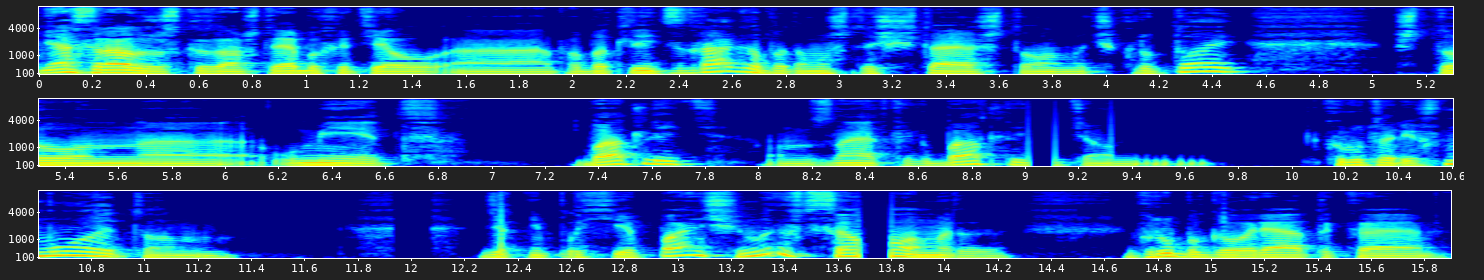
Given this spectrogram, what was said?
я сразу же сказал, что я бы хотел э, побатлить с Драго, потому что считаю, что он очень крутой, что он э, умеет батлить, он знает, как батлить, он круто рифмует, он делает неплохие панчи. Ну и в целом это, грубо говоря, такая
